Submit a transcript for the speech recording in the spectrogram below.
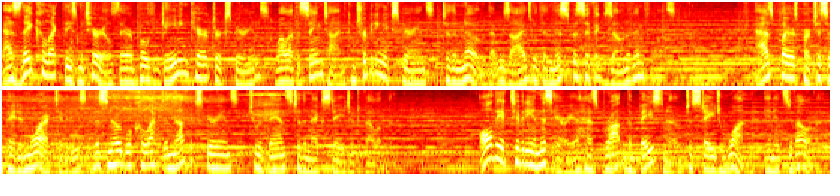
As they collect these materials, they are both gaining character experience while at the same time contributing experience to the node that resides within this specific zone of influence. As players participate in more activities, this node will collect enough experience to advance to the next stage of development. All the activity in this area has brought the base node to stage 1 in its development.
